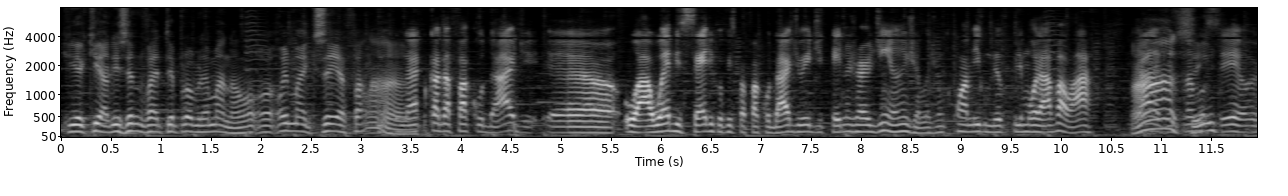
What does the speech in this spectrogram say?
Que aqui ali você não vai ter problema, não. Oi, Mike, você ia falar? Na época da faculdade, é, a websérie que eu fiz pra faculdade, eu editei no Jardim Ângela, junto com um amigo meu, porque ele morava lá. Ah, sim. você, eu,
